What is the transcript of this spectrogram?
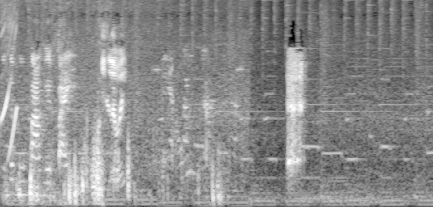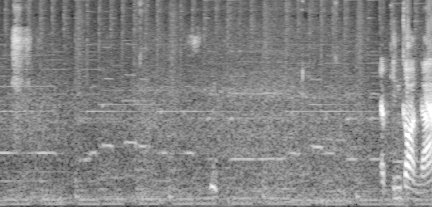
มันจะมุมมามเกินไป กินเลย ไม่เอาแอบกินก่อนกะ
